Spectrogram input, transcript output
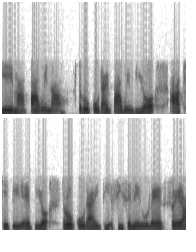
ရေးမှာပါဝင်တာသူတို့ကိုယ်တိုင်ပါဝင်ပြီးတော့အားဖြစ်ပေးတယ်ပြီးတော့သူတို့ကိုယ်တိုင်ဒီအစီအစဉ်တွေကိုလည်းဆွဲတာ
